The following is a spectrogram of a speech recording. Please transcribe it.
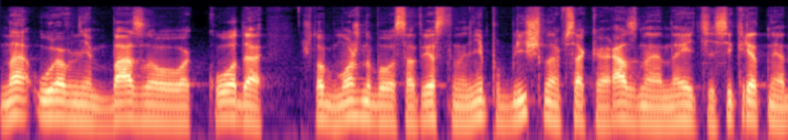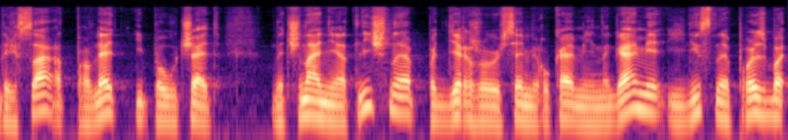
на уровне базового кода, чтобы можно было, соответственно, не публично всякое разное на эти секретные адреса отправлять и получать. Начинание отличное, поддерживаю всеми руками и ногами. Единственная просьба,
